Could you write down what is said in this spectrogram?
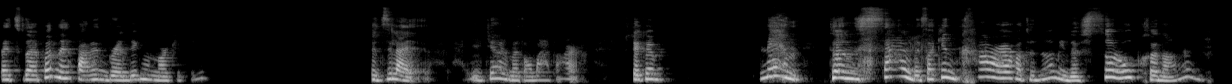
ben, tu devrais pas venir parler de branding ou de marketing. Je dis, la, la gueule me tombe à terre. J'étais comme, man, t'as une salle de fucking travailleurs autonomes et de solopreneurs.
